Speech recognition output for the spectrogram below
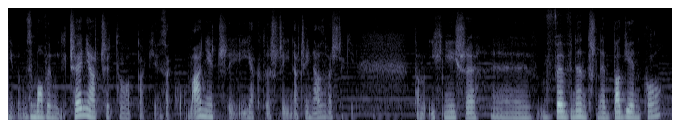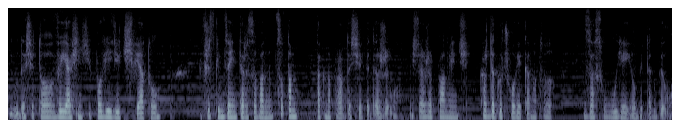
nie wiem, zmowę milczenia, czy to takie zakłamanie, czy jak to jeszcze inaczej nazwać, takie tam ichniejsze y, wewnętrzne bagienko i uda się to wyjaśnić i powiedzieć światu i wszystkim zainteresowanym, co tam tak naprawdę się wydarzyło. Myślę, że pamięć każdego człowieka na to zasługuje i oby tak było.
